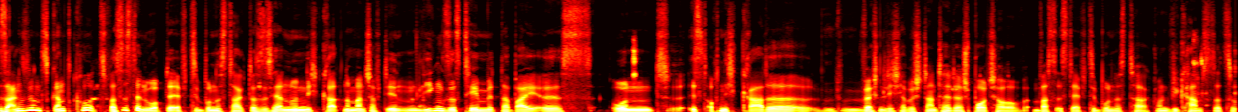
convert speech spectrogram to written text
Sagen Sie uns ganz kurz, was ist denn überhaupt der FC Bundestag? Das ist ja nun nicht gerade eine Mannschaft, die im Ligensystem mit dabei ist und ist auch nicht gerade wöchentlicher Bestandteil der Sportschau. Was ist der FC Bundestag und wie kam es dazu?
